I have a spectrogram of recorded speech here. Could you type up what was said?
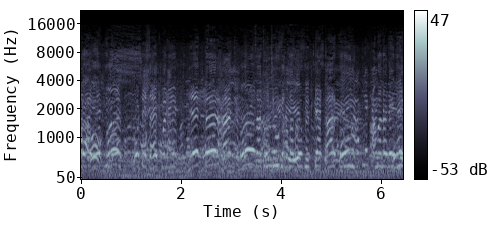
मोठे साहेब पण आहे. एक तर हा माझा जो जीव घेतला तो बिबट्या ठार करून आम्हाला रेल्वे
